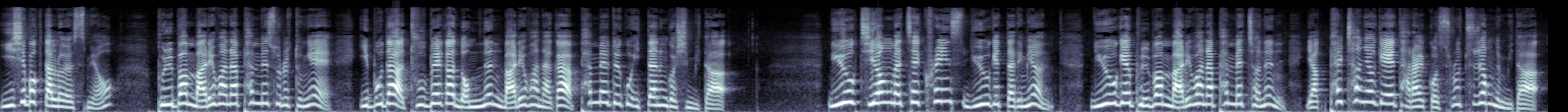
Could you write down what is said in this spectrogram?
20억 달러였으며 불법 마리화나 판매소를 통해 이보다 두 배가 넘는 마리화나가 판매되고 있다는 것입니다. 뉴욕 지역 매체 크레인스 뉴욕에 따르면 뉴욕의 불법 마리화나 판매처는 약 8천여 개에 달할 것으로 추정됩니다.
